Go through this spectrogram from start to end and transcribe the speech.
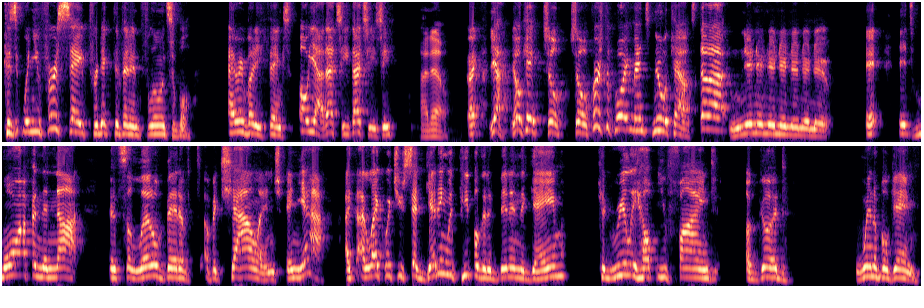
because when you first say predictive and influenceable, everybody thinks, "Oh yeah, that's e- that's easy." I know. right? Yeah. Okay. So so first appointments, new accounts. Da No no no no no no no. It it's more often than not. It's a little bit of, of a challenge. And yeah, I, I like what you said. Getting with people that have been in the game can really help you find a good winnable game.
